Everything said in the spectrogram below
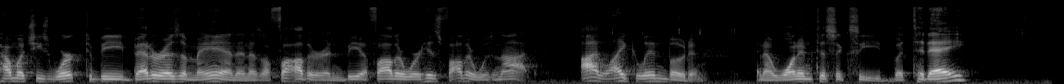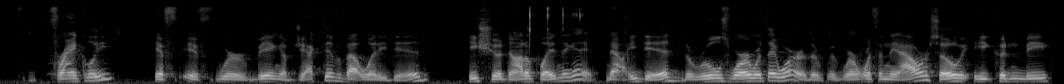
how much he's worked to be better as a man and as a father, and be a father where his father was not. I like Lynn Bowden, and I want him to succeed. But today, frankly, if if we're being objective about what he did, he should not have played in the game. Now he did. The rules were what they were. They weren't within the hour, so he couldn't be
